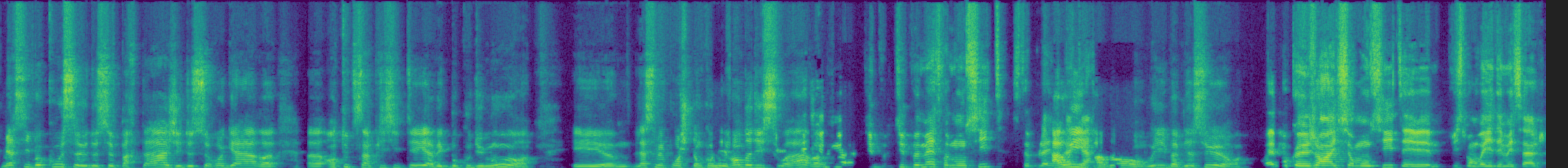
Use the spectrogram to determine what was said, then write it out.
merci beaucoup de ce partage et de ce regard euh, en toute simplicité, avec beaucoup d'humour. Et euh, la semaine prochaine, donc on est vendredi soir. Tu, peux mettre mon site, s'il te plaît Ah oui, pardon, oui, bah bien sûr. pour que les gens aillent sur mon site et puissent m'envoyer des messages.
